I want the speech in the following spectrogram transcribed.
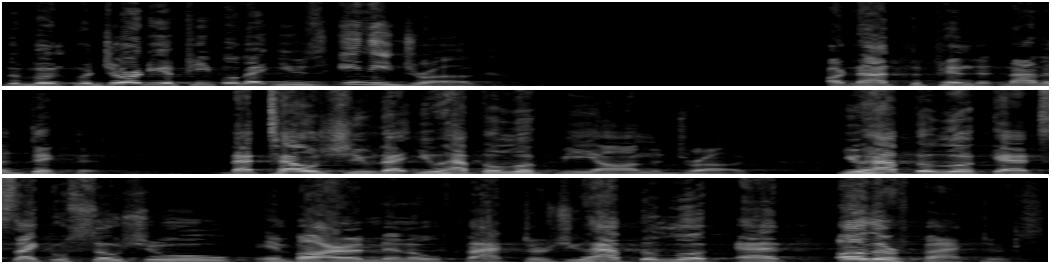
the majority of people that use any drug are not dependent, not addicted. That tells you that you have to look beyond the drug. You have to look at psychosocial, environmental factors. You have to look at other factors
